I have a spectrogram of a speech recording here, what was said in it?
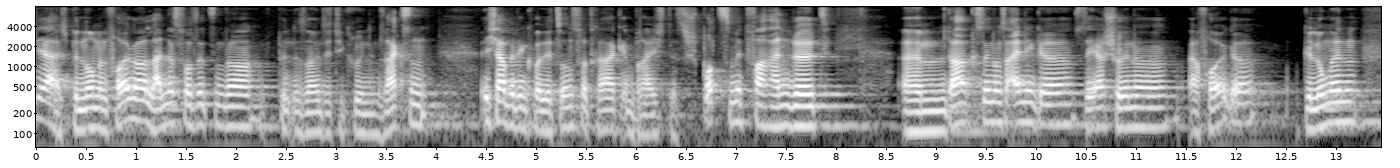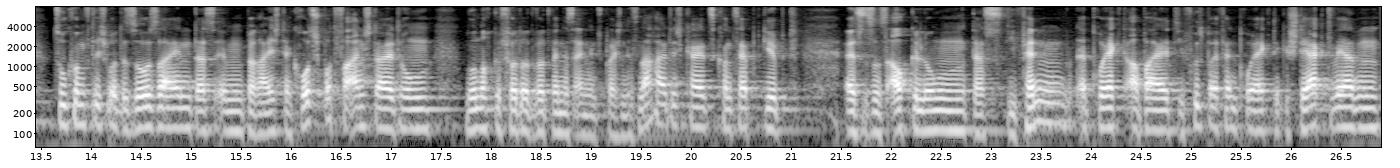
Ja, ich bin Norman Folger, Landesvorsitzender Bündnis 90 Die Grünen in Sachsen. Ich habe den Koalitionsvertrag im Bereich des Sports mitverhandelt. Ähm, da sind uns einige sehr schöne Erfolge gelungen. Zukünftig wird es so sein, dass im Bereich der Großsportveranstaltungen nur noch gefördert wird, wenn es ein entsprechendes Nachhaltigkeitskonzept gibt. Es ist uns auch gelungen, dass die Fanprojektarbeit, die Fußballfanprojekte gestärkt werden.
